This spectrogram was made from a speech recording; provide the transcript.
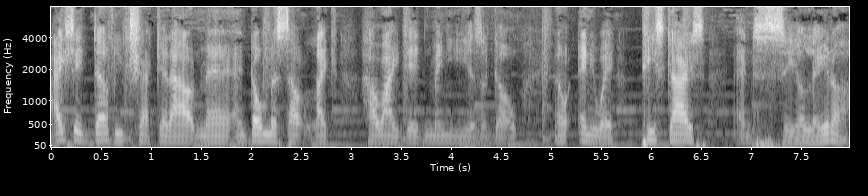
I say definitely check it out, man, and don't miss out like how I did many years ago. Anyway, peace, guys, and see you later.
